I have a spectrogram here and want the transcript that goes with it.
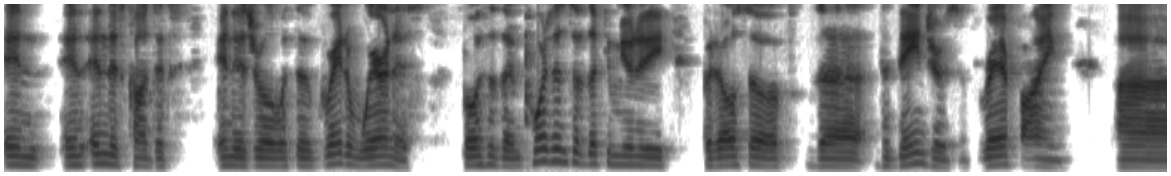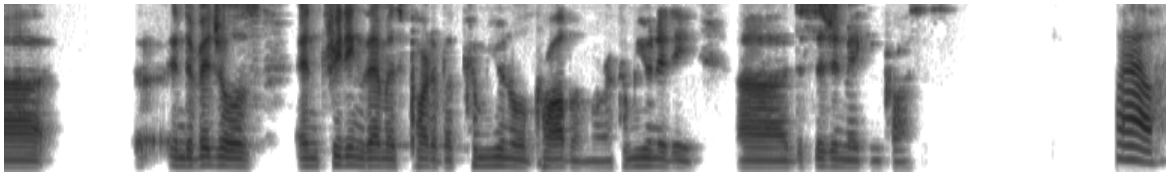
in, in in this context in Israel with a great awareness both of the importance of the community, but also of the the dangers of rarefying uh, individuals and treating them as part of a communal problem or a community uh, decision making process. Wow,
